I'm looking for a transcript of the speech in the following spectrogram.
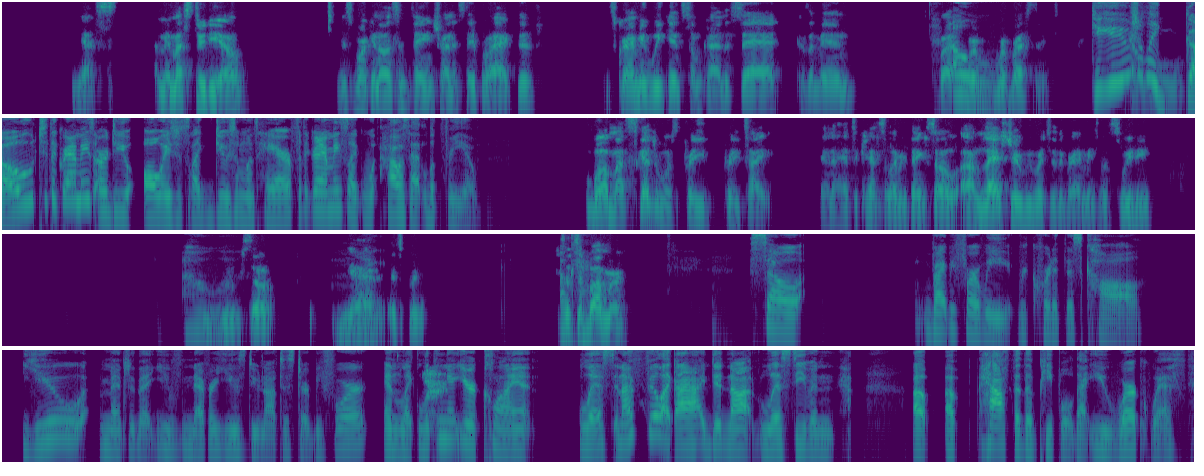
yes, I'm in my studio, just working on some things, trying to stay proactive. It's Grammy weekend, so I'm kind of sad because I'm in, but we're Oh. we're resting. Do you usually go to the grammys or do you always just like do someone's hair for the grammys like wh- how does that look for you Well, my schedule was pretty pretty tight, and I had to cancel everything. So um, last year we went to the Grammys with Saweetie. oh Mhm, So yeah, my- it's pretty. So it's a bummer. so right before we recorded this call you mentioned that you've never used do not disturb before and like looking at your client list and i feel like i did not list even up half of the people that you work with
